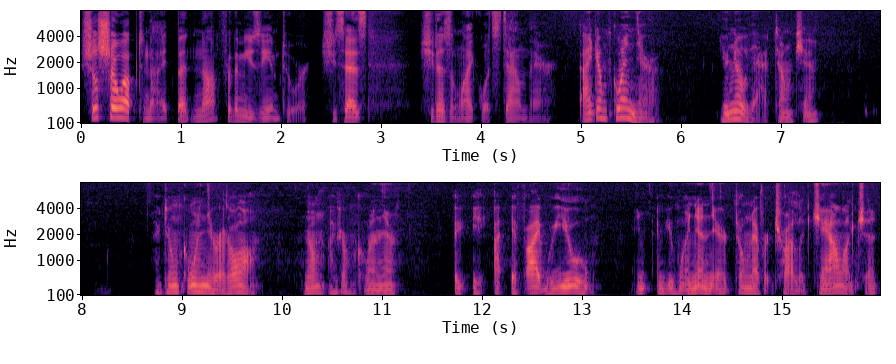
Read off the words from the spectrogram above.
She'll show up tonight, but not for the museum tour. She says she doesn't like what's down there. I don't go in there. You know that, don't you? I don't go in there at all. No, I don't go in there. If I were you and you went in there, don't ever try to challenge it.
